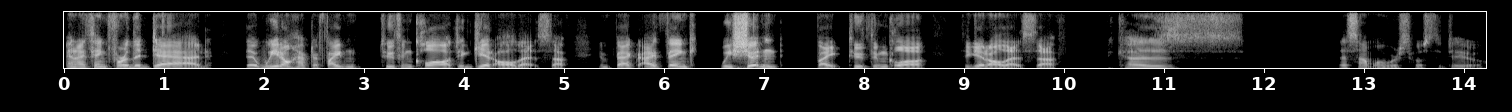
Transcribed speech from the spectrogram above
and i think for the dad that we don't have to fight in tooth and claw to get all that stuff in fact i think we shouldn't fight tooth and claw to get all that stuff because that's not what we're supposed to do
